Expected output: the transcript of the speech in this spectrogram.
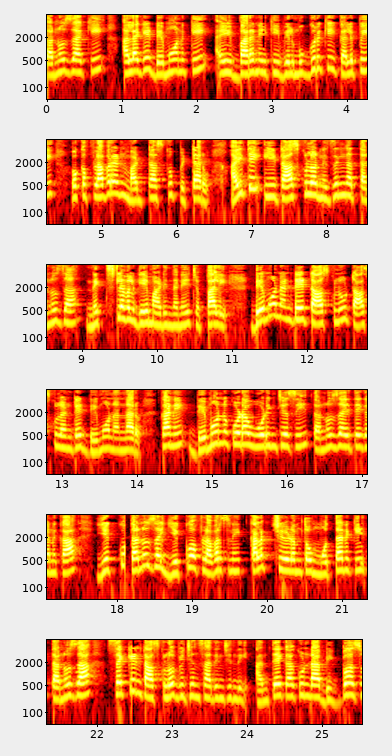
తనుజాకి అలాగే డెమోన్కి ఈ భరణికి వీళ్ళ ముగ్గురికి కలిపి ఒక ఫ్లవర్ అండ్ మడ్ టాస్క్ పెట్టారు. అయితే ఈ టాస్క్లో నిజంగా తనుజ నెక్స్ట్ లెవెల్ గేమ్ ఆడిందనే చెప్పాలి. డెమోన్ అంటే టాస్కులు టాస్కులు అంటే డెమోన్ అన్నారు. కానీ డెమోన్ కూడా ఓడించేసి తనుజ అయితే గనక ఎక్కువ తనుజ ఎక్కువ ఫ్లవర్స్ని కలెక్ట్ చేయడంతో మొత్తానికి తనుజ సెకండ్ టాస్క్లో విజయం సాధించింది. అంతేకాకుండా బిగ్ బాస్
